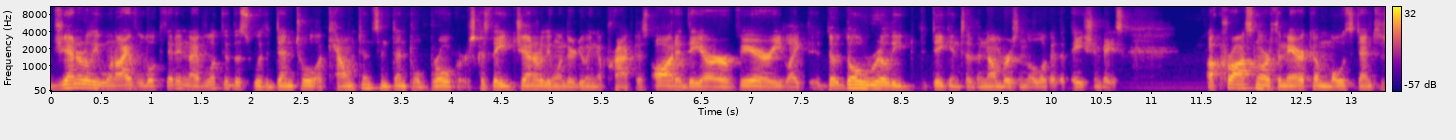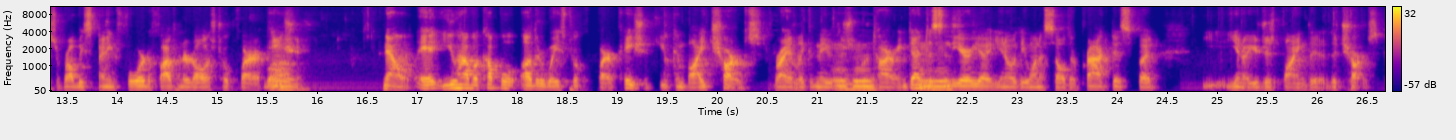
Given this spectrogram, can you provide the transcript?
generally, when I've looked at it, and I've looked at this with dental accountants and dental brokers, because they generally, when they're doing a practice audit, they are very like they'll really dig into the numbers and they'll look at the patient base. Across North America, most dentists are probably spending four to five hundred dollars to acquire a patient. Wow. Now, it, you have a couple other ways to acquire patients. You can buy charts, right? Like maybe there's mm-hmm. a retiring dentist mm-hmm. in the area, you know, they want to sell their practice, but you know you're just buying the the charts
